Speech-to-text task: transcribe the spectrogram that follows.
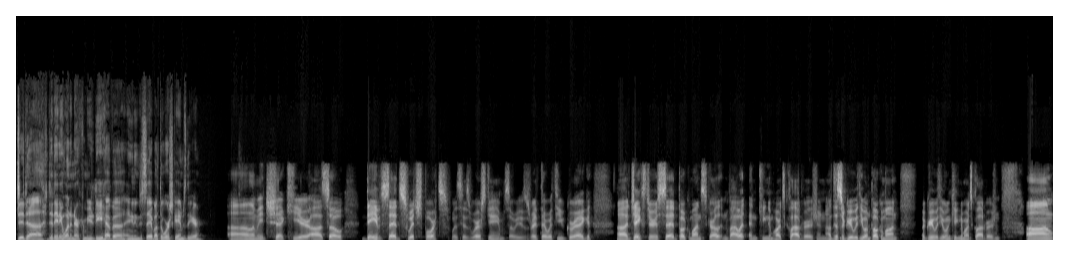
did uh did anyone in our community have uh, anything to say about the worst games of the year uh, let me check here. Uh, so Dave said Switch Sports was his worst game, so he's right there with you, Greg. Uh, Jakester said Pokemon Scarlet and Violet and Kingdom Hearts Cloud version. I'll disagree with you on Pokemon. Agree with you on Kingdom Hearts Cloud version. Uh,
